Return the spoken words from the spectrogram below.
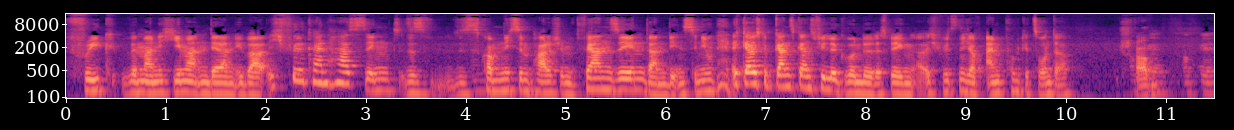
Freak will man nicht jemanden, der dann über Ich fühle keinen Hass singt. Das, das kommt nicht sympathisch im Fernsehen, dann die Inszenierung. Ich glaube, es gibt ganz, ganz viele Gründe, deswegen, ich will es nicht auf einen Punkt jetzt runterschrauben. Okay, okay.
